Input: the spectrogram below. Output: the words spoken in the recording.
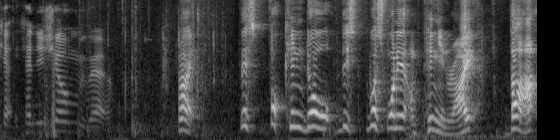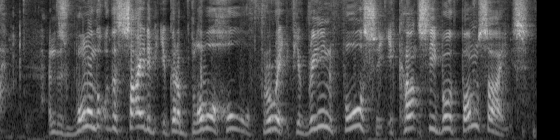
Can, can you show me where? Right. This fucking door, this, what's one here I'm pinging, right? That, and there's one on the other side of it, you've got to blow a hole through it. If you reinforce it, you can't see both bomb sites.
